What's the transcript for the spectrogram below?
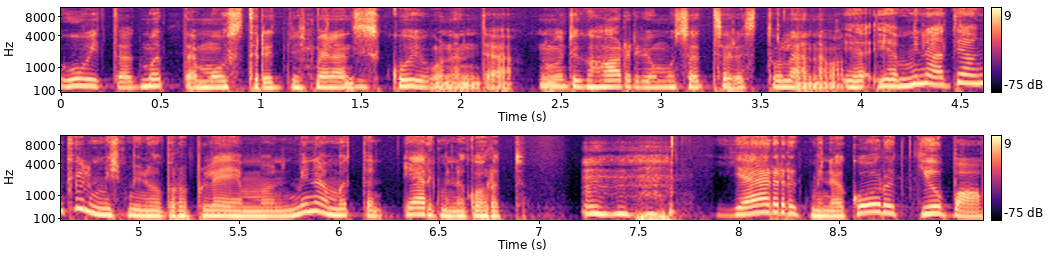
huvitavad mõttemustrid, mis meil on siis kujunenud ja muidugi harjumused sellest tulenevad. ja, ja mina tean küll, mis minu probleem on, mina mõtlen järgmine kord järgmine kord juba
